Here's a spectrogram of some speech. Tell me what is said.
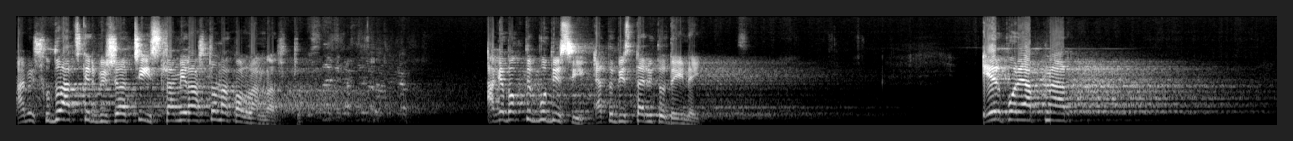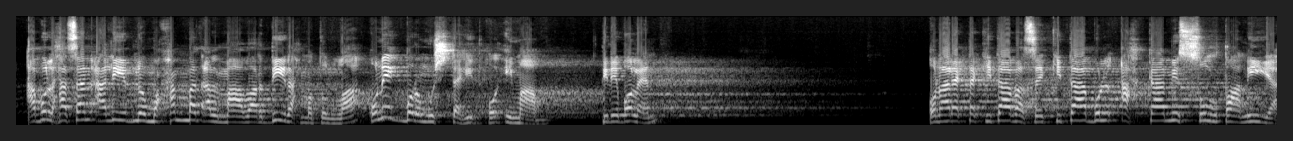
আমি শুধু আজকের বিষয় হচ্ছে ইসলামী রাষ্ট্র না কল্যাণ রাষ্ট্র? আগে বক্তব্য দিয়েছি, এত বিস্তারিত দেই নাই। এরপরে আপনার আবুল হাসান আলী ইবনু মোহাম্মদ আল মাওয়ার্দি রহমতুল্লাহ অনেক বড় মুস্তাহিদ ও ইমাম। তিনি বলেন, ওনার একটা কিতাব আছে, কিতাবুল আহকামি সুলতানিয়া।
